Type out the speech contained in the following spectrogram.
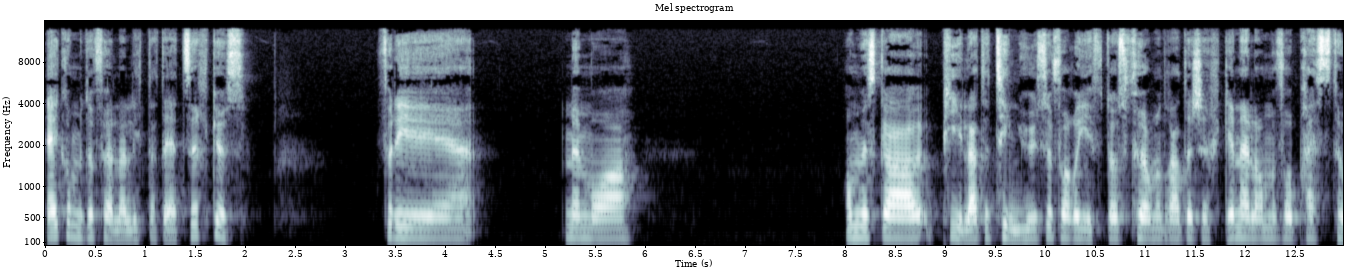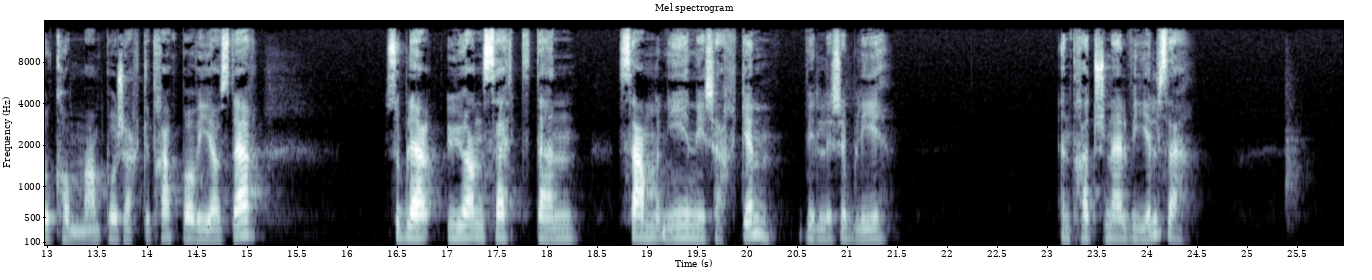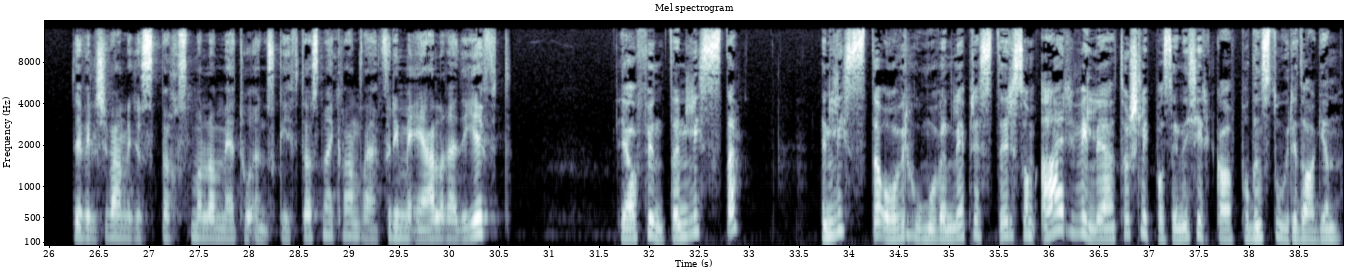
Jeg kommer til å føle litt at det er et sirkus. Fordi vi må Om vi skal pile til tinghuset for å gifte oss før vi drar til kirken, eller om vi får press til å komme på kirketrappa og vie oss der, så blir uansett den seremonien i kirken vil ikke bli en tradisjonell vielse. Det vil ikke være noe spørsmål om vi to ønsker å gifte oss med hverandre, fordi vi er allerede gift. Jeg har funnet en liste. En liste over homovennlige prester som er villige til å slippe oss inn i kirka på den store dagen.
